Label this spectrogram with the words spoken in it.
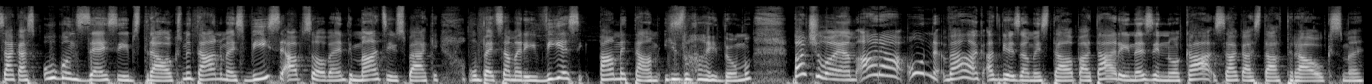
sākās ugunsdzēsības trauksme. Tā nu mēs visi absolventi, mācību spēki un pēc tam arī viesi pametām izlaidumu, pačulojām ārā un vēlāk atgriezāmies telpā. Tā arī nezinu, no kā sākās tā trauksme.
